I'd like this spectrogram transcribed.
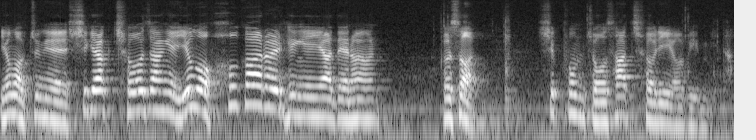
영업 중에 식약처장의 영업 허가를 행해야 되는 것은 식품조사 처리업입니다.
